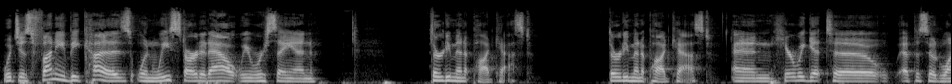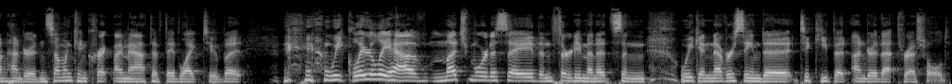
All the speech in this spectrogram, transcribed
which is funny because when we started out, we were saying, 30 minute podcast. 30 minute podcast. And here we get to episode 100, and someone can correct my math if they'd like to, but we clearly have much more to say than 30 minutes, and we can never seem to, to keep it under that threshold.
